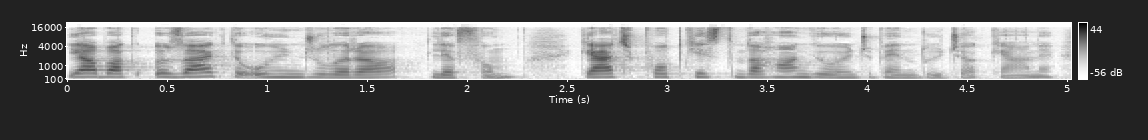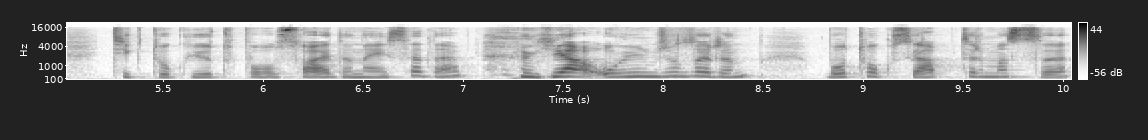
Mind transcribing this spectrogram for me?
Ya bak özellikle oyunculara lafım. Gerçi podcast'imde hangi oyuncu beni duyacak yani. TikTok, YouTube olsaydı neyse de. ya oyuncuların botoks yaptırması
